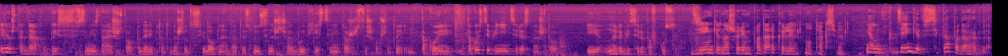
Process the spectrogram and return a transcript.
Или уж тогда, как бы, если совсем не знаешь, что подарить, то тогда что-то съедобное, да, то есть, ну, действительно, что человек будет есть, они тоже слишком что-то такое, до такой степени интересное, что и на любителя по вкусу. Деньги в наше время подарок или, ну, так себе? Не, ну, деньги – это всегда подарок, да.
